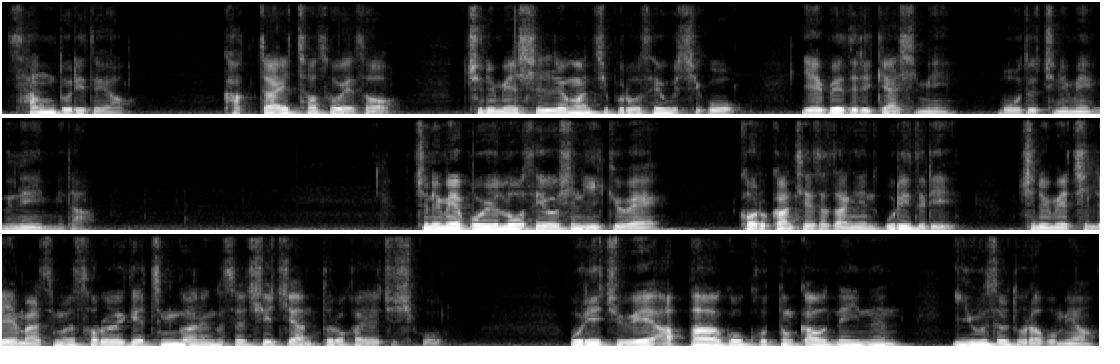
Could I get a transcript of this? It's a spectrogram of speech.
산돌이 되어 각자의 처소에서 주님의 신령한 집으로 세우시고 예배드리게 하심이 모두 주님의 은혜입니다. 주님의 보일로 세우신 이 교회, 거룩한 제사장인 우리들이 주님의 진리의 말씀을 서로에게 증거하는 것을 쉬지 않도록 하여 주시고 우리 주위에 아파하고 고통 가운데 있는 이웃을 돌아보며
